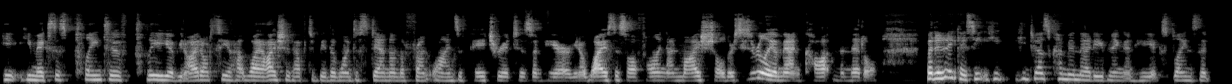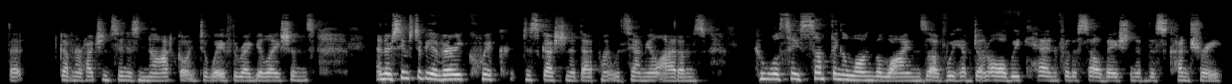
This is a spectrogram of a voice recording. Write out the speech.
he he makes this plaintive plea of, you know, I don't see how, why I should have to be the one to stand on the front lines of patriotism here. You know, why is this all falling on my shoulders? He's really a man caught in the middle. But in any case, he he, he does come in that evening and he explains that that Governor Hutchinson is not going to waive the regulations. And there seems to be a very quick discussion at that point with Samuel Adams, who will say something along the lines of, We have done all we can for the salvation of this country,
